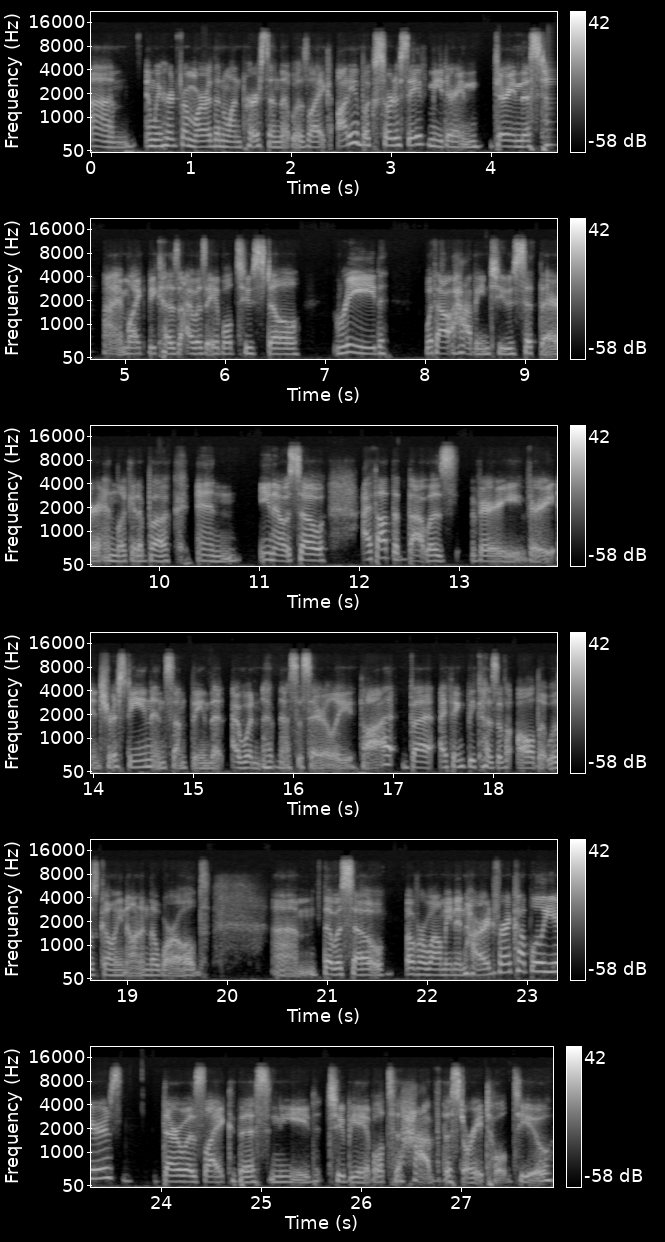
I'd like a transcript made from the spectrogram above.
Um, and we heard from more than one person that was like audiobooks sort of saved me during during this time like because i was able to still read without having to sit there and look at a book. And you know so i thought that that was very very interesting and something that i wouldn't have necessarily thought. But i think because of all that was going on in the world um, that was so overwhelming and hard for a couple of years there was like this need to be able to have the story told to you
